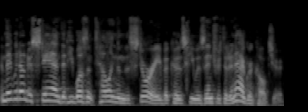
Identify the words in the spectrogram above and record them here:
And they would understand that he wasn't telling them the story because he was interested in agriculture.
